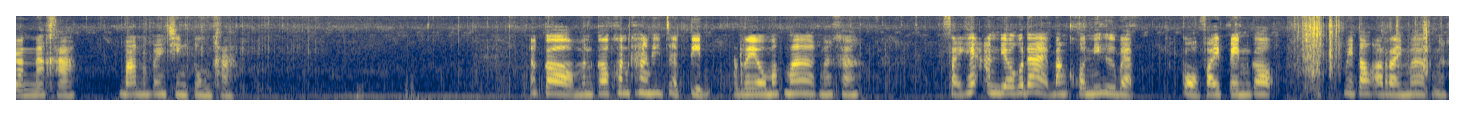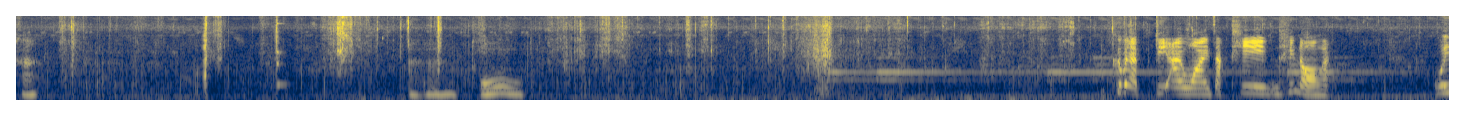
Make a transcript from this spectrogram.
กันนะคะ บ้านน้องแป้งชิงตุงค่ะ แล้วก็มันก็ค่อนข้างที่จะติดเร็วมากๆนะคะ ใส่แค่อันเดียวก็ได้ บางคนนี่คือแบบก่อไฟเป็นก็ไม่ต้องอะไรมากนะคะอือโอ้ คือแบบ DIY จากที่ให้น้องอะ่ะโอ้ย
